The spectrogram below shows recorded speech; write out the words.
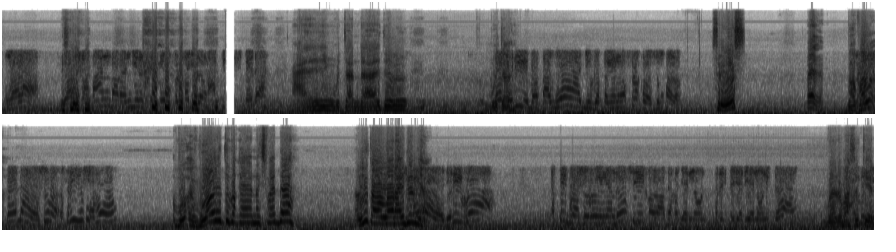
Enggak lah. Gua nggak pantar anjir. Pernah jalan kaki sepeda. anjing bercanda aja lu Eh, jadi bapak gua juga pengen ngevlog loh, sumpah loh. serius eh bapak lu sepeda loh, sumpah, serius ya bohong. Bo- eh, boleh tuh pakai naik sepeda lu tahu lo rider nggak loh, Jadi gua tapi gua suruhin yang doang sih kalau ada kejadian kejadian unik doang. baru Gua masukin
